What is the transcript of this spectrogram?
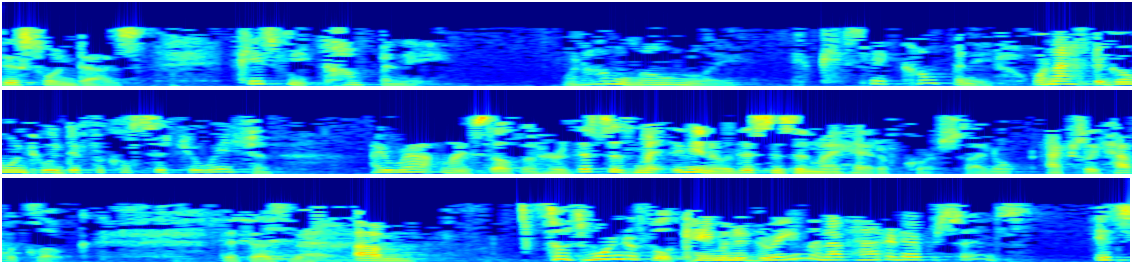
This one does. It keeps me company. When I'm lonely, it keeps me company. When I have to go into a difficult situation, I wrap myself in her. This is, my, you know, this is in my head, of course. I don't actually have a cloak that does that. Um, so it's wonderful. It came in a dream, and I've had it ever since. It's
